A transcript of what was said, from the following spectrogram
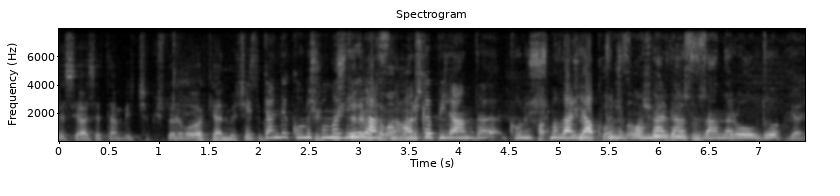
ve siyasetten bir çıkış dönemi olarak kendime çizdim. Hepten de konuşmama değil aslında. Arka planda konuşmalar Ha, yaptınız. Onlardan sızanlar oldu. Yani,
